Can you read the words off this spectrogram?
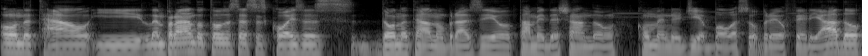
o Natal e lembrando todas essas coisas do Natal no Brasil tá me deixando com uma energia boa sobre o feriado.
